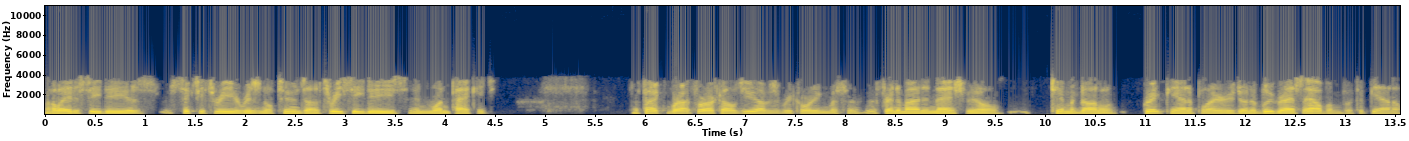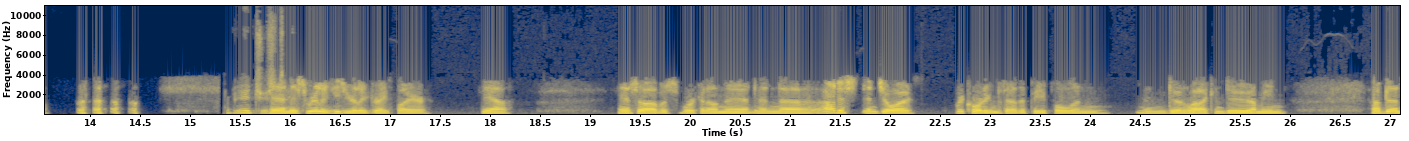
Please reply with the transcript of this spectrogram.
my latest CD is 63 original tunes on three CDs in one package. In fact, right before I called you, I was recording with a friend of mine in Nashville, Tim McDonald, great piano player. He's doing a bluegrass album with the piano. Interesting. And it's really, he's really a really great player. Yeah. And so I was working on that. And uh, I just enjoy recording with other people and, and doing what I can do. I mean, I've done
